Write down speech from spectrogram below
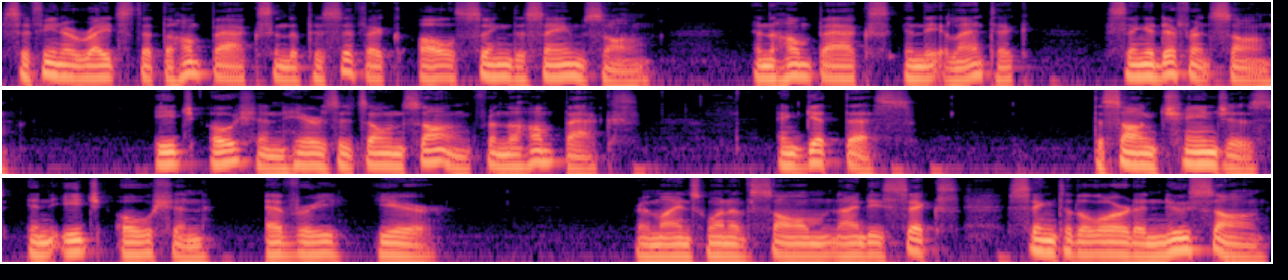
Safina writes that the humpbacks in the Pacific all sing the same song, and the humpbacks in the Atlantic sing a different song. Each ocean hears its own song from the humpbacks. And get this the song changes in each ocean every year. Reminds one of Psalm 96 Sing to the Lord a new song,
